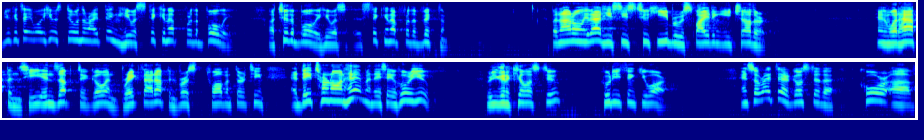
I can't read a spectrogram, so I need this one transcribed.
you could say, well, he was doing the right thing. He was sticking up for the bully, uh, to the bully, he was sticking up for the victim. But not only that, he sees two Hebrews fighting each other. And what happens? He ends up to go and break that up in verse 12 and 13. And they turn on him and they say, Who are you? Are you going to kill us too? Who do you think you are? And so, right there, goes to the core of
